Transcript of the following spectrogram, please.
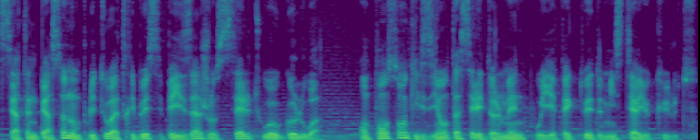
Certaines personnes ont plutôt attribué ces paysages aux Celtes ou aux Gaulois, en pensant qu'ils y entassaient les dolmens pour y effectuer de mystérieux cultes.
